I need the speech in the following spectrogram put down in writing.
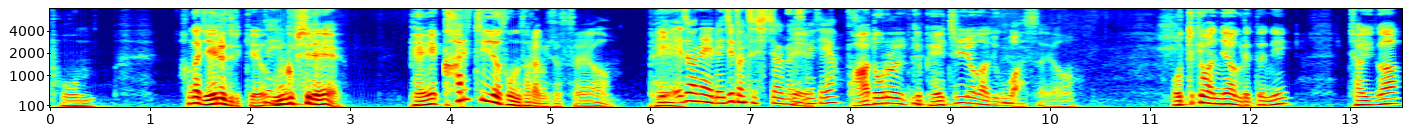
보험 한 가지 예를 드릴게요. 네. 응급실에 배에 칼이 찔려서 온 사람이 있었어요. 배 예전에 레지던트 시절 말씀이세요? 과도를 이렇게 배에 찔려가지고 왔어요. 어떻게 왔냐 그랬더니 자기가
